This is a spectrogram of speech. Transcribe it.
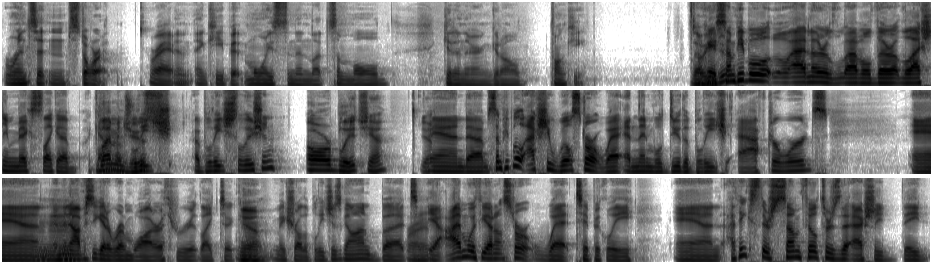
rinse it and store it Right. and, and keep it moist and then let some mold get in there and get all funky. Is that what Okay. Some people will add another level. They'll actually mix like a, Lemon a juice. bleach, a bleach solution. or bleach, yeah. Yeah. And um, some people actually will store it wet and then will do the bleach afterwards. And and then obviously you got to run water through it, like to kind Mm-hmm. Yeah. of make sure all the bleach is gone. But Right. yeah, I'm with you. I don't store it wet typically. And I think there's some filters that actually they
